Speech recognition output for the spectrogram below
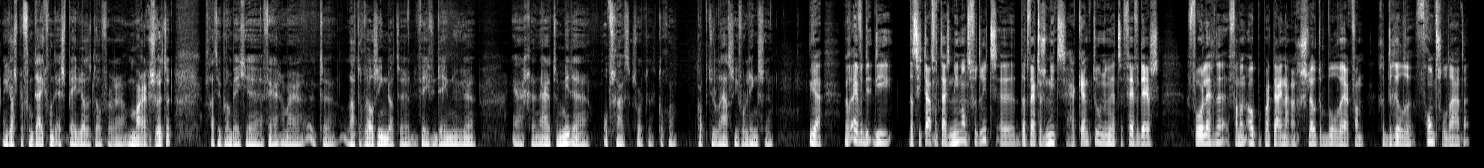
en Jasper van Dijk van de SP die had het over uh, Rutte. Dat gaat natuurlijk wel een beetje eh, ver, maar het uh, laat toch wel zien dat de VVD nu erg naar het midden opschuift. Een soort toch een capitulatie voor links. Ja, nog even die, die, dat citaat van Thijs Niemands verdriet. dat werd dus niet herkend toen u het VVD'ers voorlegde van een open partij naar een gesloten bolwerk van gedrilde frontsoldaten.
